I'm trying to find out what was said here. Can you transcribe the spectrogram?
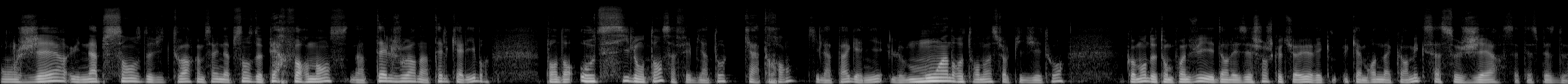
on gère une absence de victoire comme ça, une absence de performance d'un tel joueur, d'un tel calibre pendant aussi longtemps? Ça fait bientôt 4 ans qu'il n'a pas gagné le moindre tournoi sur le PGA Tour. Comment, de ton point de vue et dans les échanges que tu as eu avec Cameron McCormick, ça se gère, cette espèce de.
